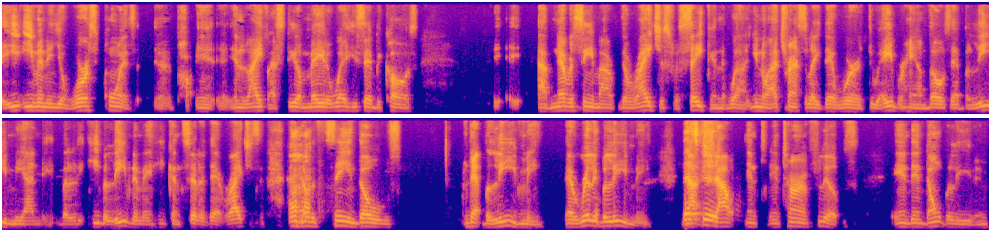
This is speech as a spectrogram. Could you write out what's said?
even in your worst points uh, in, in life, I still made a way. He said because I've never seen my the righteous forsaken. Well, you know, I translate that word through Abraham. Those that believe me, I believe he believed him and he considered that righteous. Uh-huh. I've never seen those that believe me, that really believe me, that's not good. shout and, and turn flips and then don't believe him.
